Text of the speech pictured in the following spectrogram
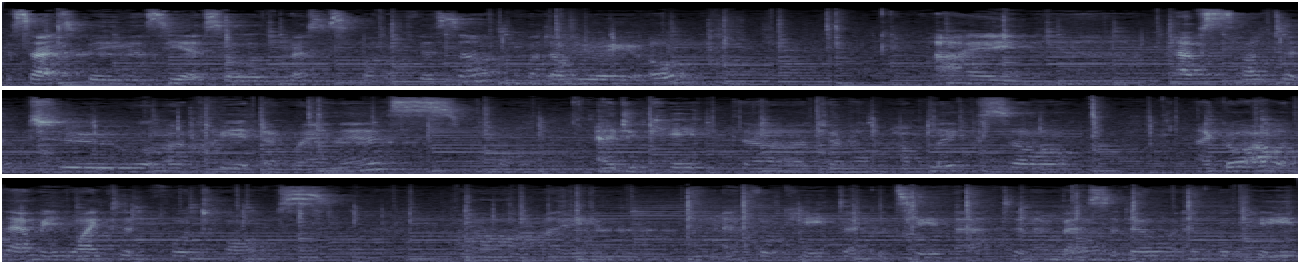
besides being a CSO, Crisis Support Officer for WAO, I have started to uh, create awareness, educate the general public. So I go out there, I'm invited for talks. Uh, I advocate, I could say that, an ambassador, advocate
